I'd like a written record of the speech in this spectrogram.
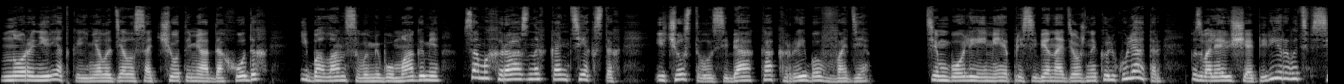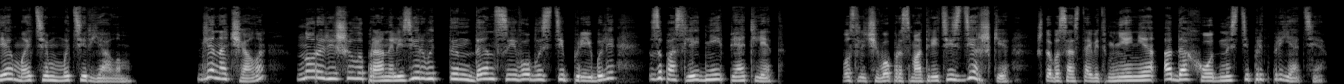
Нора нередко имела дело с отчетами о доходах и балансовыми бумагами в самых разных контекстах и чувствовала себя как рыба в воде. Тем более имея при себе надежный калькулятор, позволяющий оперировать всем этим материалом. Для начала Нора решила проанализировать тенденции в области прибыли за последние пять лет, после чего просмотреть издержки, чтобы составить мнение о доходности предприятия.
